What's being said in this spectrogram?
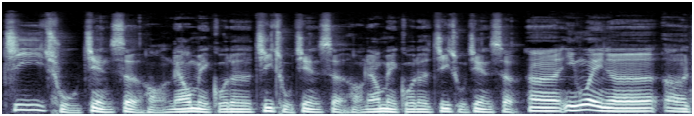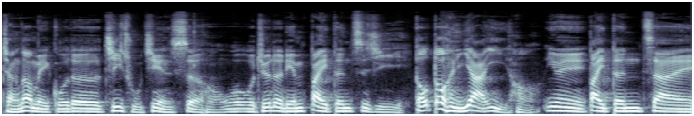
基础建设。哈，聊美国的基础建设。哈，聊美国的基础建设。呃，因为呢，呃，讲到美国的基础建设，哈，我我觉得连拜登自己都都很讶异哈，因为拜登在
